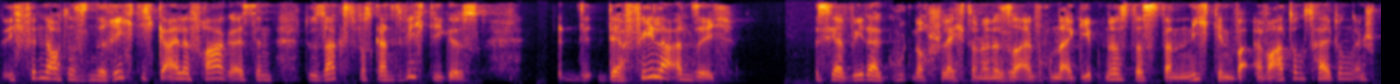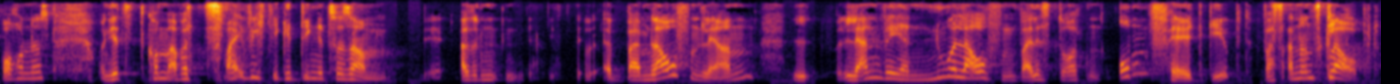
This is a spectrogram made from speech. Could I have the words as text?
ich finde auch, dass es eine richtig geile Frage ist, denn du sagst was ganz Wichtiges. Der Fehler an sich ist ja weder gut noch schlecht, sondern es ist einfach ein Ergebnis, das dann nicht den Erwartungshaltungen entsprochen ist. Und jetzt kommen aber zwei wichtige Dinge zusammen also beim Laufen lernen, lernen wir ja nur laufen, weil es dort ein Umfeld gibt, was an uns glaubt.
